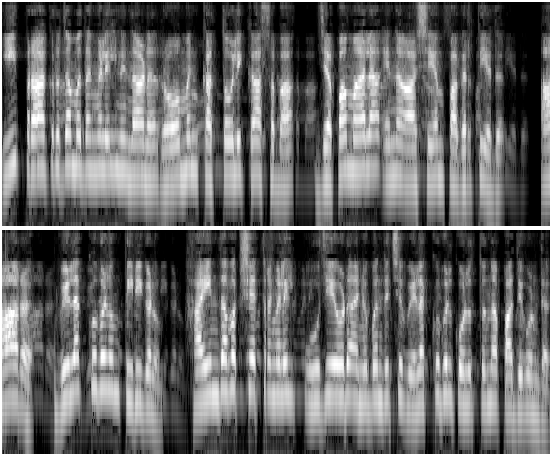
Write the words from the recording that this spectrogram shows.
ഈ പ്രാകൃത മതങ്ങളിൽ നിന്നാണ് റോമൻ കത്തോലിക്ക സഭ ജപമാല എന്ന ആശയം പകർത്തിയത്. ആറ് വിളക്കുകളും തിരികളും. ഹൈന്ദവ ക്ഷേത്രങ്ങളിൽ പൂജയോട് അനുബന്ധിച്ച് വിളക്കുകൾ കൊളുത്തുന്ന പതിവുണ്ട്.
